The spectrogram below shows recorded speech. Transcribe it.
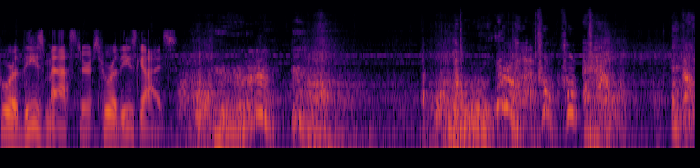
Who are these masters? Who are these guys?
